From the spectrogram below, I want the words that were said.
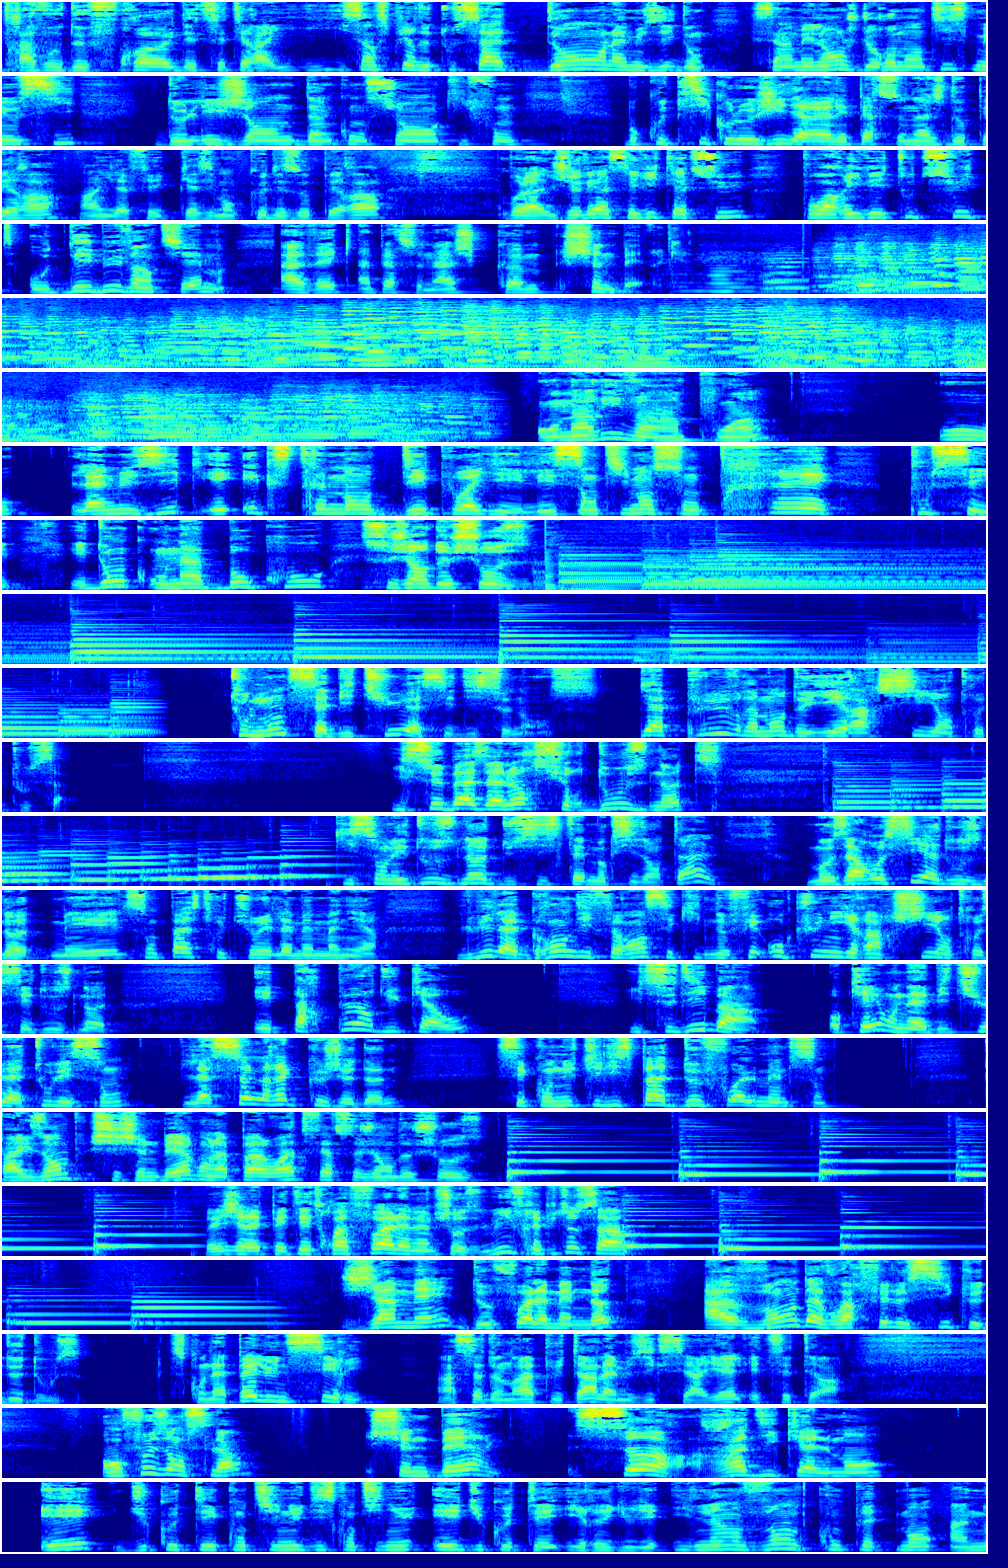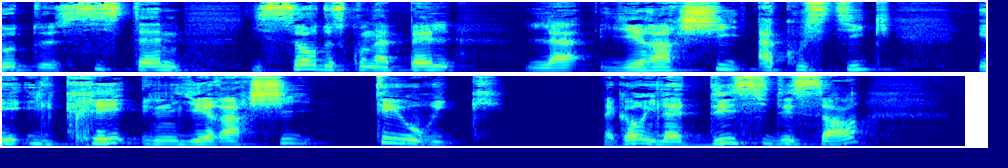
travaux de Freud, etc. Il, s'inspire de tout ça dans la musique. Donc c'est un mélange de romantisme, mais aussi de légendes, d'inconscient, qui font beaucoup de psychologie derrière les personnages d'opéra. Hein. il a fait quasiment que des opéras. Voilà, je vais assez vite là-dessus pour arriver tout de suite au début 20e avec un personnage comme Schoenberg. On arrive à un point où la musique est extrêmement déployée, les sentiments sont très poussés, et donc on a beaucoup ce genre de choses. Tout le monde s'habitue à ces dissonances. Il n'y a plus vraiment de hiérarchie entre tout ça. Il se base alors sur 12 notes, qui sont les 12 notes du système occidental, Mozart aussi a 12 notes, mais elles ne sont pas structurées de la même manière. Lui, la grande différence, c'est qu'il ne fait aucune hiérarchie entre ces 12 notes. Et par peur du chaos, il se dit, ben, ok, on est habitué à tous les sons. La seule règle que je donne, c'est qu'on n'utilise pas deux fois le même son. Par exemple, chez Schoenberg, on n'a pas le droit de faire ce genre de choses. Vous voyez, j'ai répété trois fois la même chose. Lui, il ferait plutôt ça. Jamais deux fois la même note avant d'avoir fait le cycle de 12, ce qu'on appelle une série. Hein, ça donnera plus tard la musique sérielle, etc. En faisant cela, Schoenberg sort radicalement et du côté continu, discontinu et du côté irrégulier. Il invente complètement un autre système. Il sort de ce qu'on appelle la hiérarchie acoustique et il crée une hiérarchie théorique. D'accord? Il a décidé ça,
